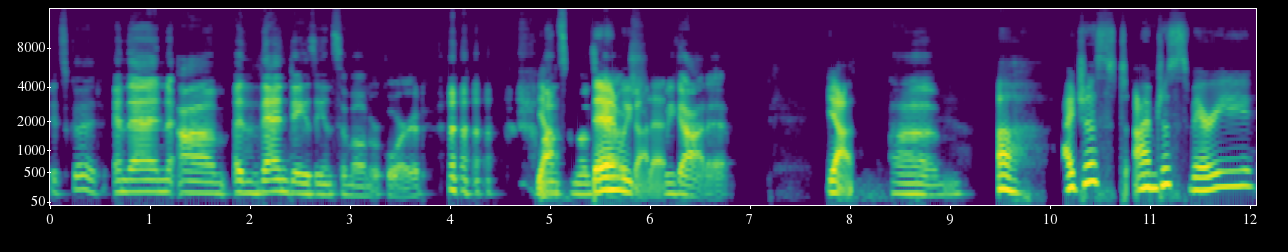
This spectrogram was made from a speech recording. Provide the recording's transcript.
It's good. And then um and then Daisy and Simone record. Yeah. On Simone's Then we got it. We got it. Yeah. Um Ugh, I just I'm just very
